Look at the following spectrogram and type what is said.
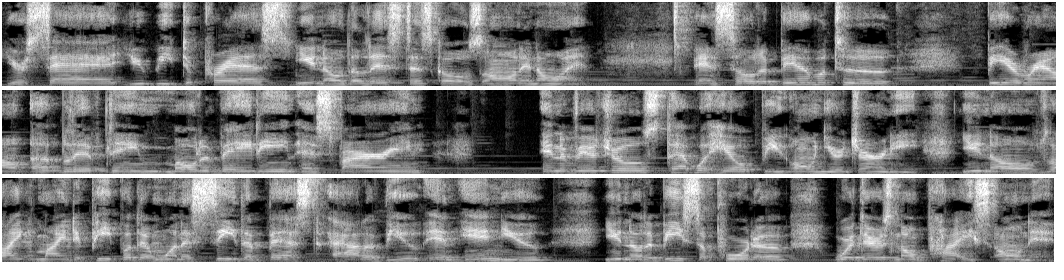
you're sad, you be depressed. You know, the list just goes on and on. And so to be able to be around uplifting, motivating, inspiring individuals that will help you on your journey. You know, like minded people that want to see the best out of you and in you, you know, to be supportive where there's no price on it.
